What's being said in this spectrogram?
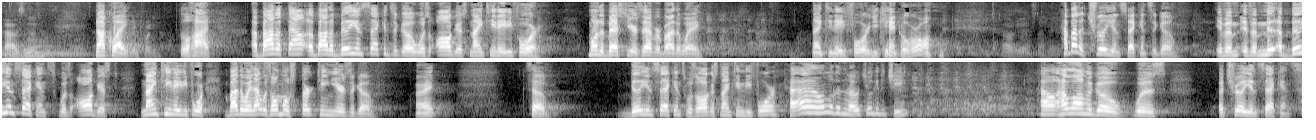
thousand. Not quite. A little high. About a, about a billion seconds ago was August 1984. One of the best years ever, by the way. 1984, you can't go wrong. How about a trillion seconds ago? If, a, if a, a billion seconds was August 1984, by the way, that was almost 13 years ago. All right? So, billion seconds was August 1984. I Don't look at the notes, you'll get the cheat. How, how long ago was a trillion seconds?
